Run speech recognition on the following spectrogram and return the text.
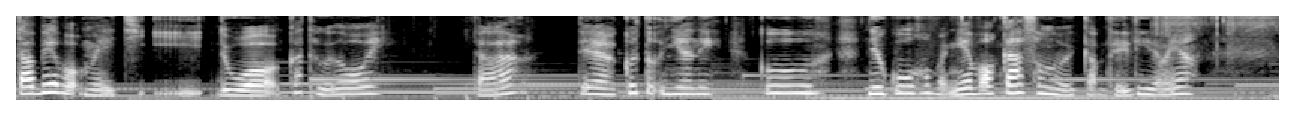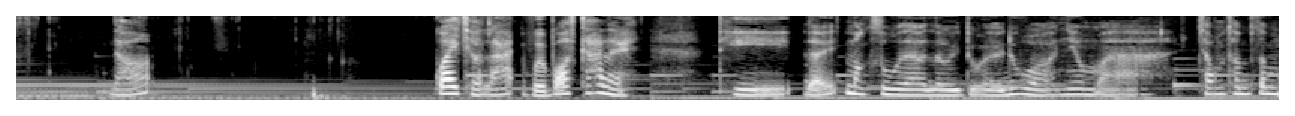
tao biết bọn mày chỉ đùa các thứ thôi. Đó thế là cứ tự nhiên đi. Cứ như cu không phải nghe podcast xong rồi cảm thấy gì đó nhá đó. Quay trở lại với podcast này. Thì đấy mặc dù là lời đùa lời đùa nhưng mà trong thâm tâm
